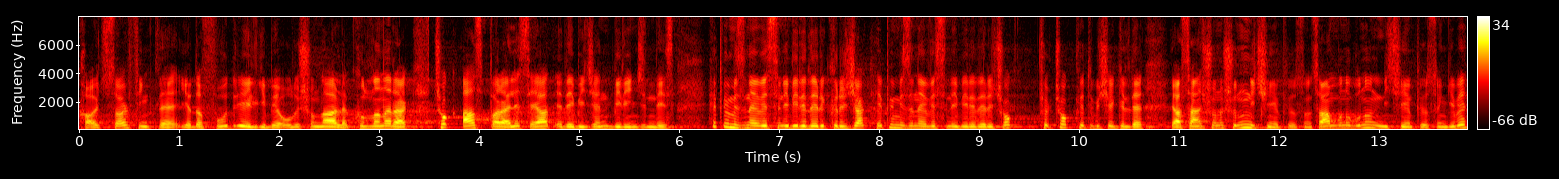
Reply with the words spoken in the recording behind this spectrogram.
couchsurfingle ya da Foodreel gibi oluşumlarla kullanarak çok az parayla seyahat edebileceğinin bilincindeyiz. Hepimizin hevesini birileri kıracak, hepimizin hevesini birileri çok çok kötü bir şekilde ya sen şunu şunun için yapıyorsun, sen bunu bunun için yapıyorsun gibi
